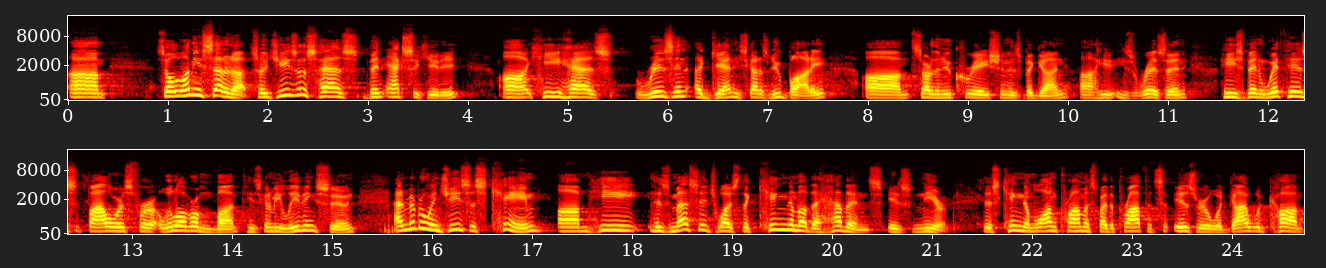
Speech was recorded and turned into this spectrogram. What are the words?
Um, so let me set it up. So Jesus has been executed. Uh, he has risen again. He's got his new body. Um, start of the new creation has begun. Uh, he, he's risen. He's been with his followers for a little over a month. He's going to be leaving soon. And remember when Jesus came, um, he, his message was the kingdom of the heavens is near. This kingdom, long promised by the prophets of Israel, would God would come,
